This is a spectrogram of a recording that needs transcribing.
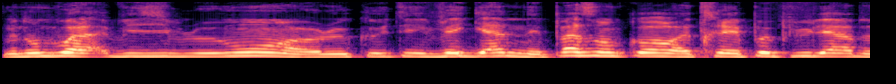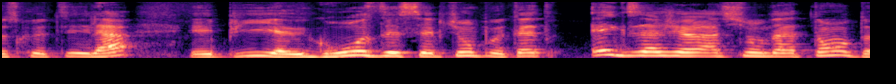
Donc voilà, visiblement euh, le côté vegan n'est pas encore euh, très populaire de ce côté-là. Et puis il y a eu grosse déception, peut-être exagération d'attente,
